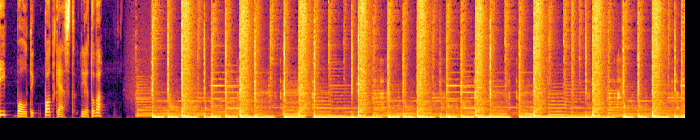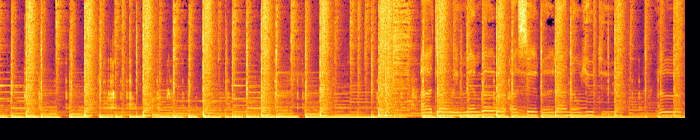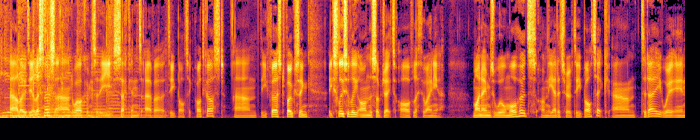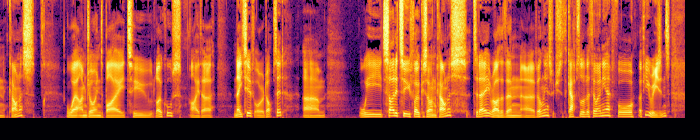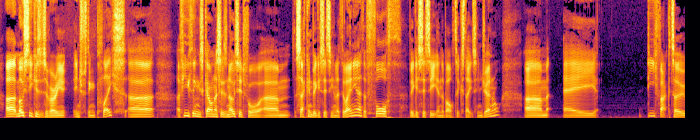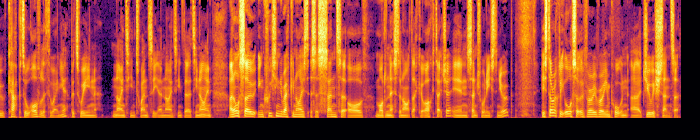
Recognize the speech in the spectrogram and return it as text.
Deep Baltic Podcast Lietuva. Hello, dear listeners, and welcome to the second ever Deep Baltic podcast, and the first focusing exclusively on the subject of Lithuania. My name's Will Mawhood, I'm the editor of Deep Baltic, and today we're in Kaunas, where I'm joined by two locals, either native or adopted. Um, we decided to focus on Kaunas today rather than uh, Vilnius, which is the capital of Lithuania, for a few reasons. Uh, mostly because it's a very interesting place. Uh, a few things Kaunas is noted for. Um, the second biggest city in Lithuania, the fourth biggest city in the Baltic states in general, um, a de facto capital of Lithuania between 1920 and 1939, and also increasingly recognised as a centre of modernist and Art Deco architecture in Central and Eastern Europe. Historically, also a very, very important uh, Jewish centre.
